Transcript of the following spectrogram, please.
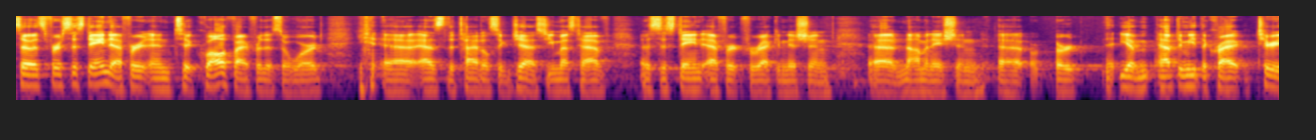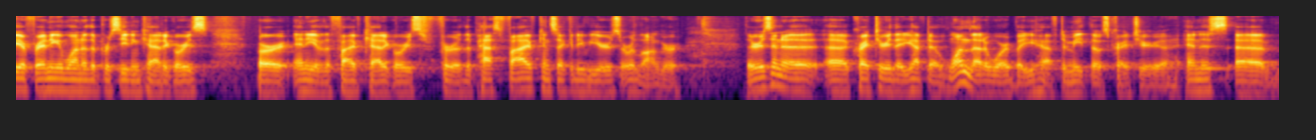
So it's for sustained effort, and to qualify for this award, uh, as the title suggests, you must have a sustained effort for recognition, uh, nomination, uh, or or you have- have to meet the criteria for any one of the preceding categories, or any of the five categories for the past five consecutive years or longer. There isn't a, a criteria that you have to have won that award, but you have to meet those criteria. And this uh,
